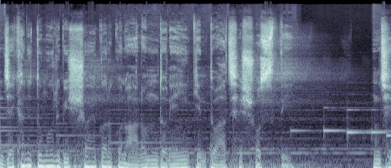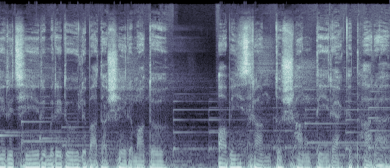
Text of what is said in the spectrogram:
যেখানে তুমুল বিস্ময়কর কোনো আনন্দ নেই, কিন্তু আছে স্বস্তি। ঝিরঝির মৃদুল বাতাসের মতো অবিশ্রান্ত শান্তির এক ধারা।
